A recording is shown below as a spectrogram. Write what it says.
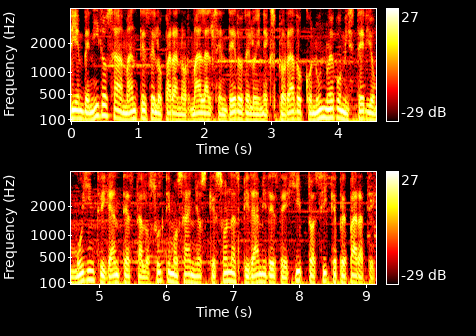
Bienvenidos a amantes de lo paranormal al sendero de lo inexplorado con un nuevo misterio muy intrigante hasta los últimos años que son las pirámides de Egipto así que prepárate,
